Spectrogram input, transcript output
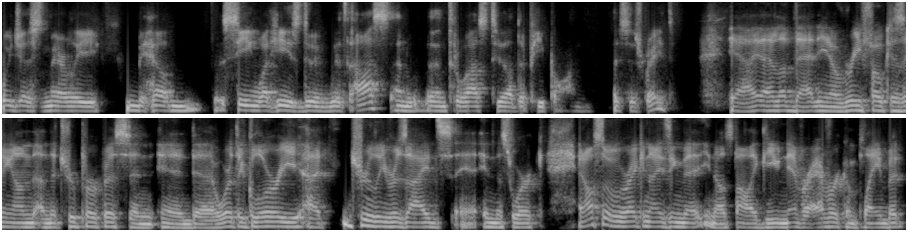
we just merely beheld seeing what he is doing with us and, and through us to other people. And this is great yeah, I, I, love that. You know, refocusing on on the true purpose and and uh, where the glory uh, truly resides in this work, and also recognizing that you know it's not like you never ever complain, but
